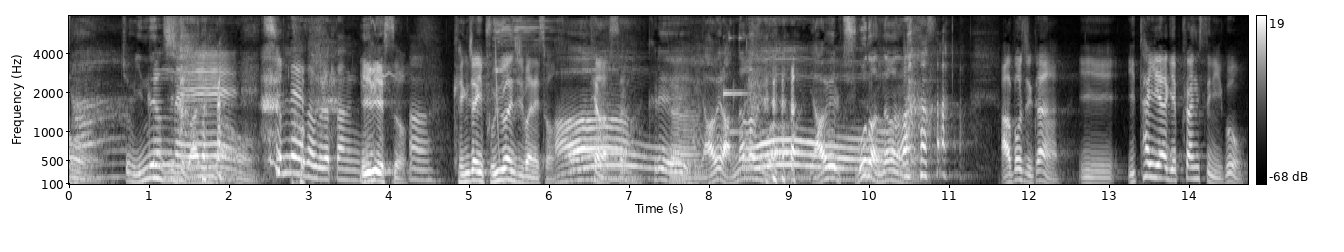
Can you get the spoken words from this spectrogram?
어, 좀 있는 짓이 그렇네. 많은가. 어. 실내에서 그렸다는 게. 예리했어. 어. 굉장히 부유한 집안에서 아, 태어났어요. 그래. 아. 야외를 안 나가는 오. 야외를 죽어도 안 나가는 거야. 아버지가 이 이탈리아계 프랑스인이고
